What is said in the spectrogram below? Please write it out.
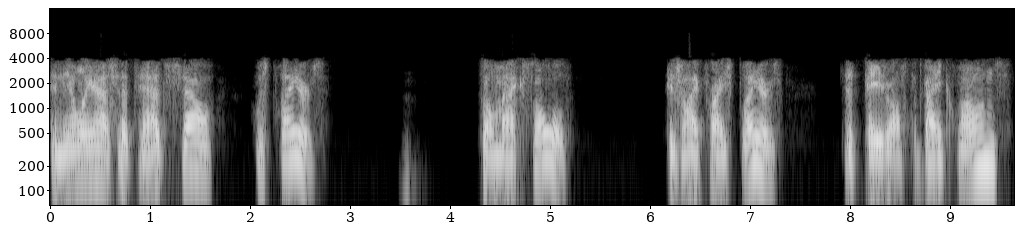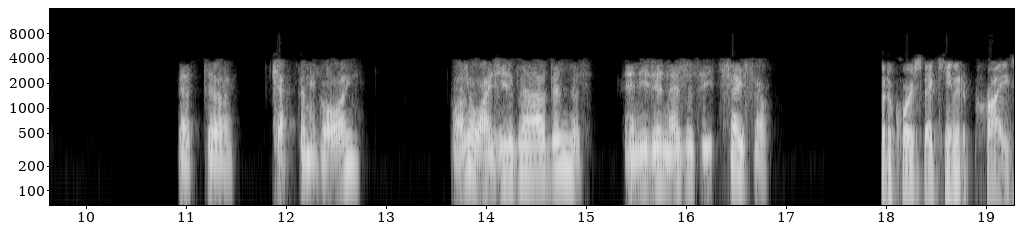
And the only asset they had to sell was players. So Mack sold his high priced players that paid off the bank loans, that uh, kept them going. Otherwise, he'd have been out of business, and he didn't hesitate to say so. But of course, that came at a price,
